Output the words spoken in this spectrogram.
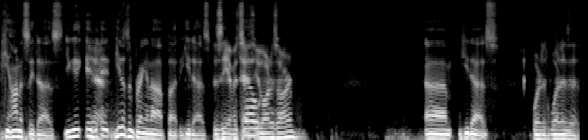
He honestly does. You, it, Yeah. it, he doesn't bring it up, but he does. Does he have a So- tattoo on his arm? Um, he does. What what is it?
